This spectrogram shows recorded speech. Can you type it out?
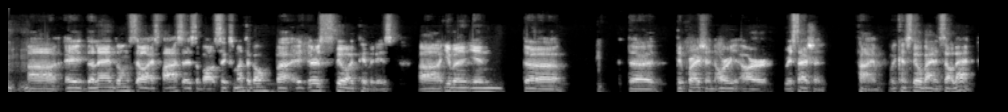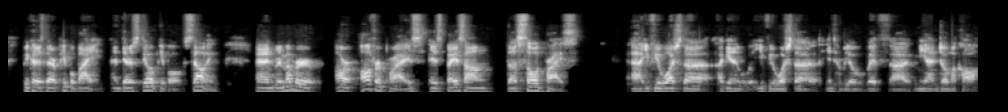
Mm-hmm. Uh, it, the land don't sell as fast as about six months ago, but it, there's still activities. Uh, even in the the depression or or recession time, we can still buy and sell land because there are people buying and there's still people selling. And remember, our offer price is based on the sold price. Uh, if you watch the again, if you watch the interview with uh, me and Joe McCall,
